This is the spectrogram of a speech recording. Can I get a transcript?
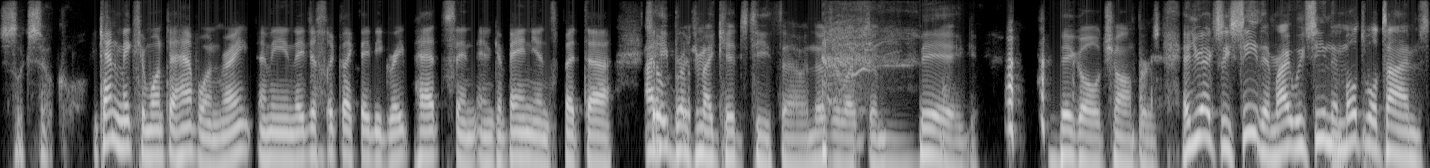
Just looks so cool. It kind of makes you want to have one, right? I mean, they just look like they'd be great pets and, and companions. But uh, I hate brushing my kids' teeth though, and those are like some big, big old chompers. And you actually see them, right? We've seen them multiple times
